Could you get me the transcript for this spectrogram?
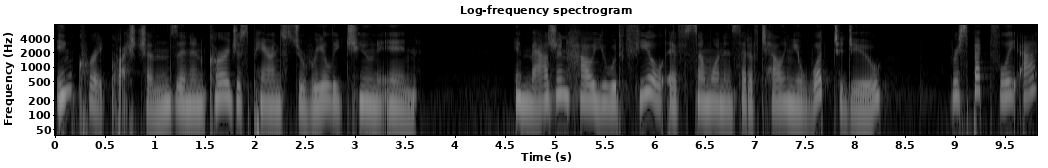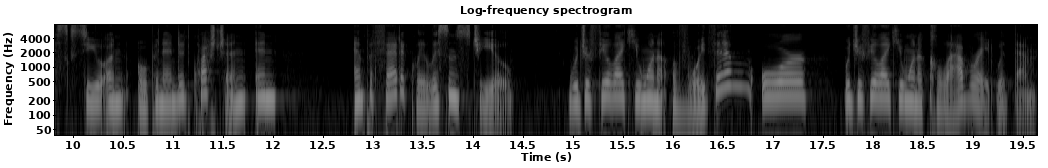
inquiry questions and encourages parents to really tune in. Imagine how you would feel if someone, instead of telling you what to do, respectfully asks you an open ended question and empathetically listens to you. Would you feel like you want to avoid them or would you feel like you want to collaborate with them?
